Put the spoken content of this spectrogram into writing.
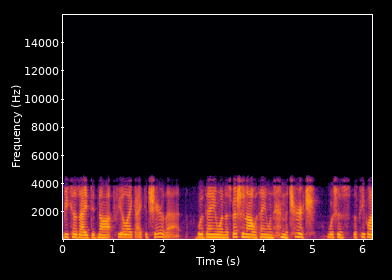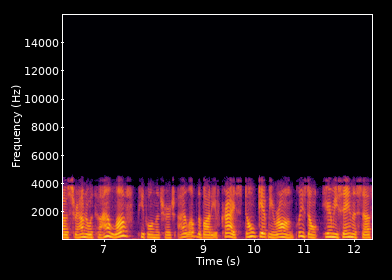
because I did not feel like I could share that with Mm-hmm. anyone, especially not with anyone in the church, which is the people I was surrounded with. I love people in the church. I love the body of Christ. Don't get me wrong. Please don't hear me saying this stuff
